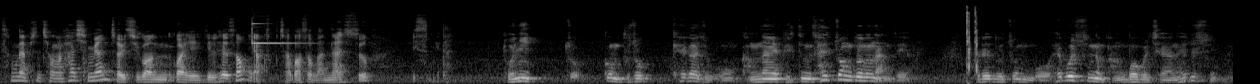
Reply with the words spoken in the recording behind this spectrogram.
상담 신청을 하시면 저희 직원과 얘기를 해서 약속 잡아서 만날 수 있습니다 돈이 조금 부족해가지고 강남에 빌딩 살 정도는 안 돼요. 그래도 좀 뭐 해볼 수 있는 방법을 제안해 줄 수 있나요?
